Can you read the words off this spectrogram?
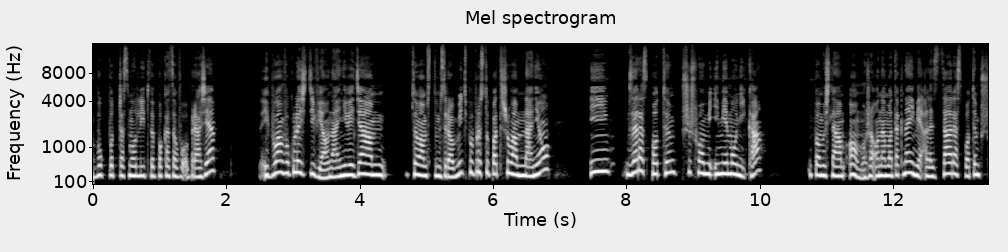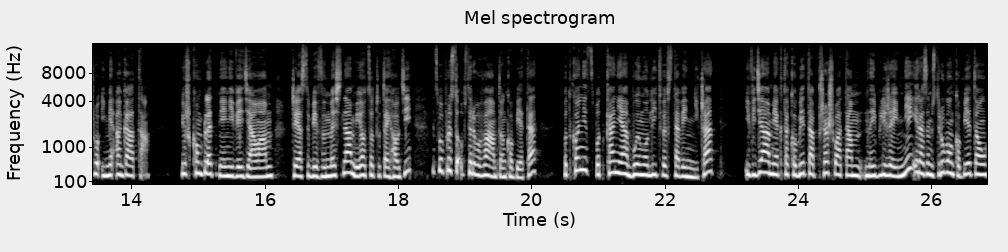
Bóg podczas modlitwy pokazał w obrazie. I byłam w ogóle zdziwiona i nie wiedziałam, co mam z tym zrobić. Po prostu patrzyłam na nią i zaraz po tym przyszło mi imię Monika i pomyślałam, o, może ona ma tak na imię, ale zaraz po tym przyszło imię Agata. Już kompletnie nie wiedziałam, czy ja sobie wymyślam i o co tutaj chodzi, więc po prostu obserwowałam tę kobietę. Pod koniec spotkania były modlitwy wstawiennicze i widziałam, jak ta kobieta przeszła tam najbliżej mnie i razem z drugą kobietą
